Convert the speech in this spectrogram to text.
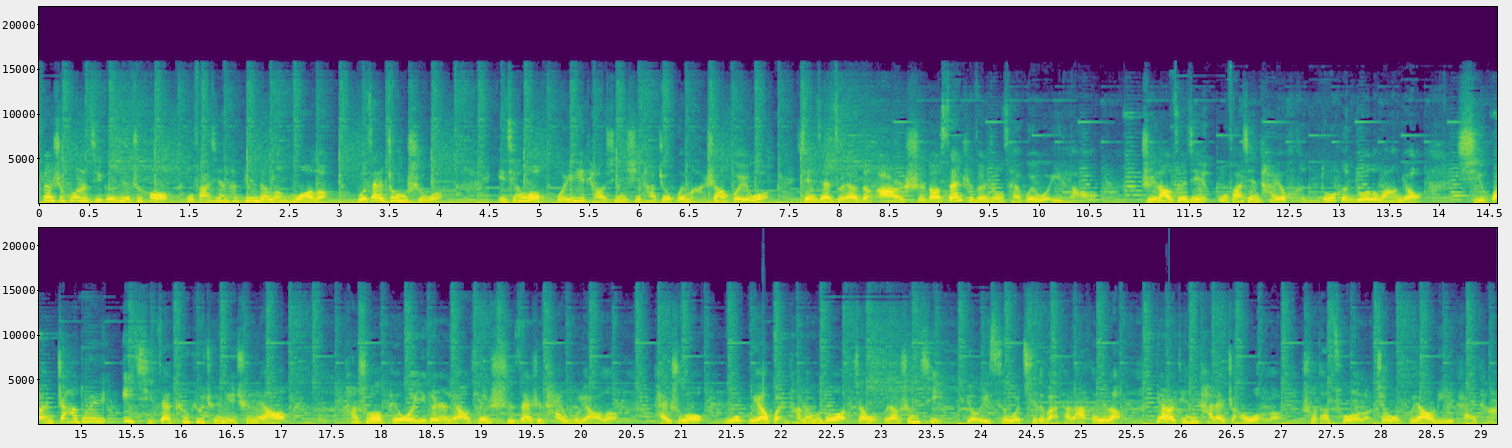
但是过了几个月之后，我发现他变得冷漠了，不再重视我。以前我回一条信息，他就会马上回我，现在则要等二十到三十分钟才回我一条。直到最近，我发现他有很多很多的网友，喜欢扎堆一起在 QQ 群里群聊。他说陪我一个人聊天实在是太无聊了，还说我不要管他那么多，叫我不要生气。有一次我气得把他拉黑了，第二天他来找我了，说他错了，叫我不要离开他。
